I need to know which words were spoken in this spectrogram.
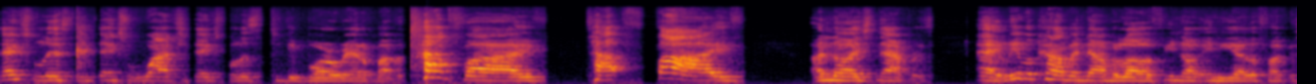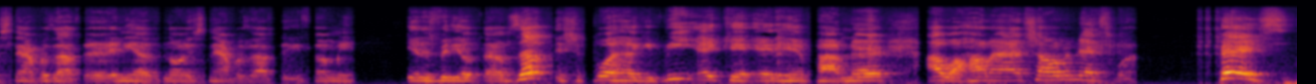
thanks for listening. Thanks for watching. Thanks for listening to your boy Red about the top five, top five annoying snappers. Hey, leave a comment down below if you know any other fucking snappers out there, any other annoying snappers out there. You feel me? Give this video a thumbs up. It's your boy Huggee B, aka the Hip Hop Nerd. I will holler at y'all on the next one. Peace.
